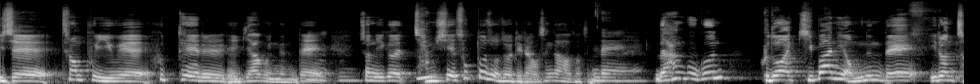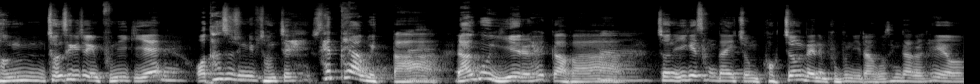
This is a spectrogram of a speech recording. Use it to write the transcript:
이제 트럼프 이후에 후퇴를 얘기하고 있는데 음, 음. 저는 이거 잠시의 속도 조절이라고 생각하거든요. 네. 근데 한국은 그동안 기반이 없는데 이런 전, 전 세계적인 분위기에 네. 어, 탄소 중립 정책 쇠퇴하고 있다라고 이해를 할까봐 아. 저는 이게 상당히 좀 걱정되는 부분이라고 생각을 해요.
